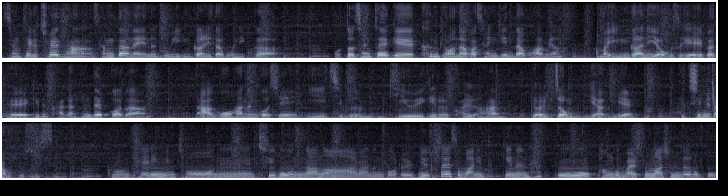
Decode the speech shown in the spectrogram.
생태계 최상단에 있는 종이 인간이다 보니까 어떤 생태계에 큰 변화가 생긴다고 하면 아마 인간이 여기서 예외가 되기는 가장 힘들 거다라고 하는 것이 이 지금 기후 위기를 관련한 멸종 이야기의 핵심이라고 볼 수 있습니다. 그럼 대리님 저는 지구 온난화라는 거를 뉴스에서 많이 듣기는 했고 방금 말씀하신 대로 뭐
